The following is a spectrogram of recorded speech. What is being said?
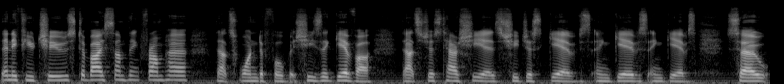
Then, if you choose to buy something from her, that's wonderful. But she's a giver. That's just how she is. She just gives and gives and gives. So,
